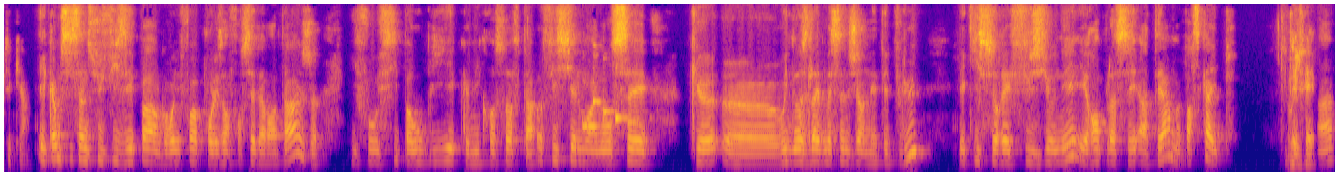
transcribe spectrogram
c'est clair. Et comme si ça ne suffisait pas, encore une fois, pour les enfoncer davantage, il faut aussi pas oublier que Microsoft a officiellement annoncé que euh, Windows Live Messenger n'était plus et qu'il serait fusionné et remplacé à terme par Skype. Tout à fait. Hein.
